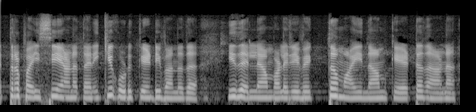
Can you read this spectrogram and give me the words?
എത്ര പൈസയാണ് തനിക്ക് കൊടുക്കേണ്ടി വന്നത്? ഇതെല്ലാം വളരെ വ്യക്തമായി നാം കേട്ടതാണ്.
